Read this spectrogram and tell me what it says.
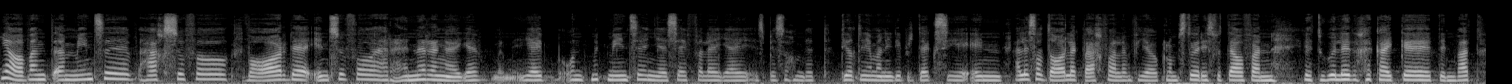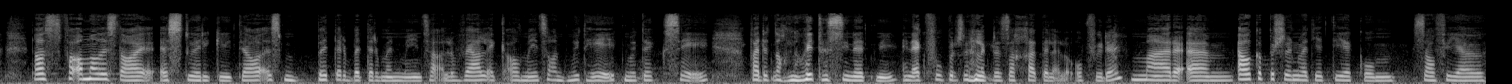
Ja, want uh, mense heg soveel waarde en soveel herinneringe. Jy jy ontmoet mense en jy sê vir hulle jy is besig om dit deel te neem aan hierdie produksie en hulle sal dadelik wegval en vir jou 'n klomp stories vertel van jy weet hoe hulle gekyk het en wat. Daar's vir almal is daai 'n storieetjie. Daar is bitter bitter min mense alhoewel ek al mense ontmoet het, moet ek sê, wat dit nog nooit gesien het nie. En ek voel persoonlik dis 'n gat in hulle opvoeding. Maar ehm um, elke persoon wat jy teekom sal vir jou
